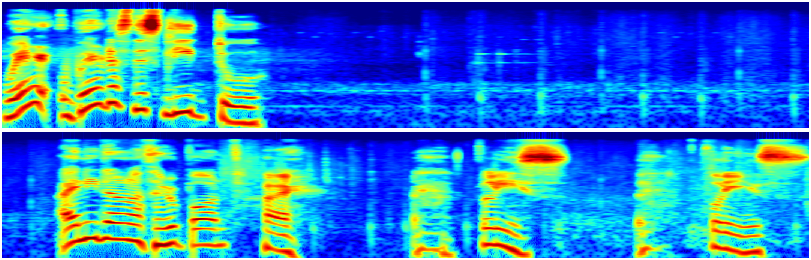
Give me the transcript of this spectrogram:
Where where does this lead to? I need another bonfire. Please. Please.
